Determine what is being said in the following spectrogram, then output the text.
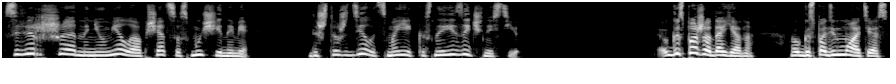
Совершенно не умела общаться с мужчинами. Да что ж делать с моей косноязычностью? «Госпожа Даяна! Господин Матиас!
